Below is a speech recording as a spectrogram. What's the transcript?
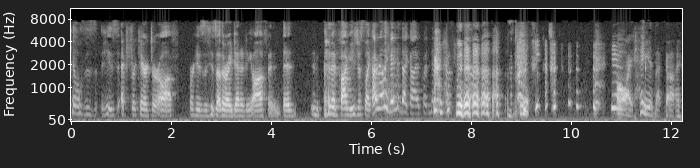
kills his his extra character off or his his other identity off, and and, and then Foggy's just like, I really hated that guy, but now I'm kind of yeah. oh, I hated that guy.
